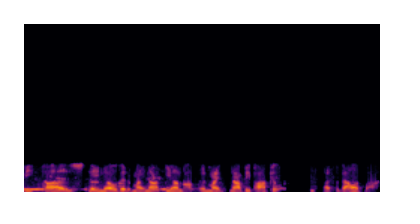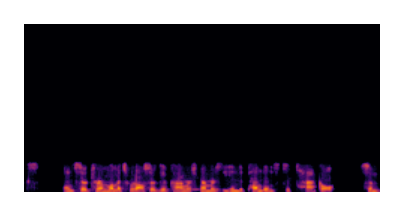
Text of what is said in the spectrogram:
because they know that it might not be un- it might not be popular at the ballot box. And so term limits would also give Congress members the independence to tackle some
